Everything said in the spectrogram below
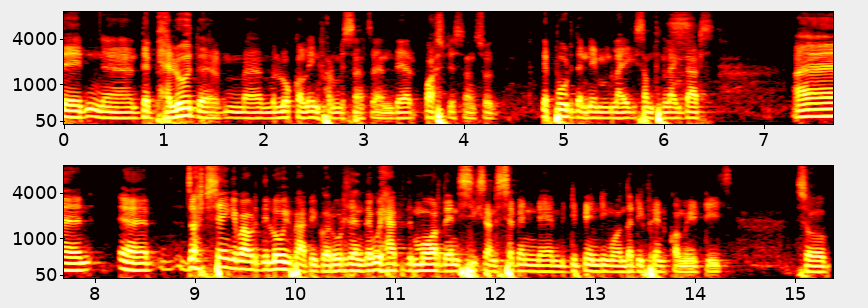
they, uh, they value the um, um, local information and their perception so they put the name like something like that. And uh, just saying about the Lobi Papi Garuds, and we have more than six and seven names depending on the different communities. So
